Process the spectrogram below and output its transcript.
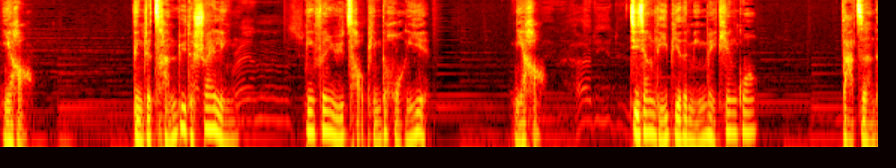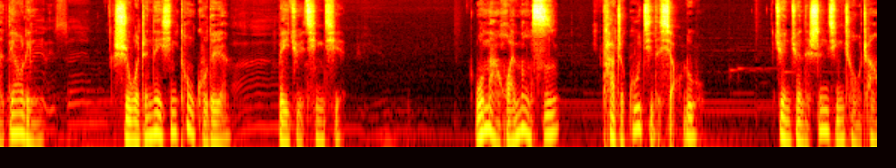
你好。顶着残绿的衰林，缤纷于草坪的黄叶。你好，即将离别的明媚天光。大自然的凋零，使我这内心痛苦的人悲觉亲切。我满怀梦思，踏着孤寂的小路，倦倦的深情惆怅。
